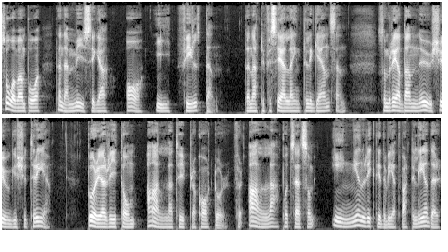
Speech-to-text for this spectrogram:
så ovanpå den där mysiga AI-filten, den artificiella intelligensen, som redan nu 2023 börjar rita om alla typer av kartor. För alla på ett sätt som ingen riktigt vet vart det leder.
